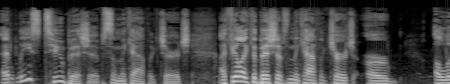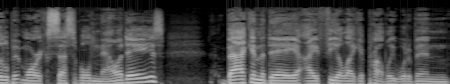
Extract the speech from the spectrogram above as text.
at least two bishops in the Catholic Church. I feel like the bishops in the Catholic Church are a little bit more accessible nowadays. Back in the day, I feel like it probably would have been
